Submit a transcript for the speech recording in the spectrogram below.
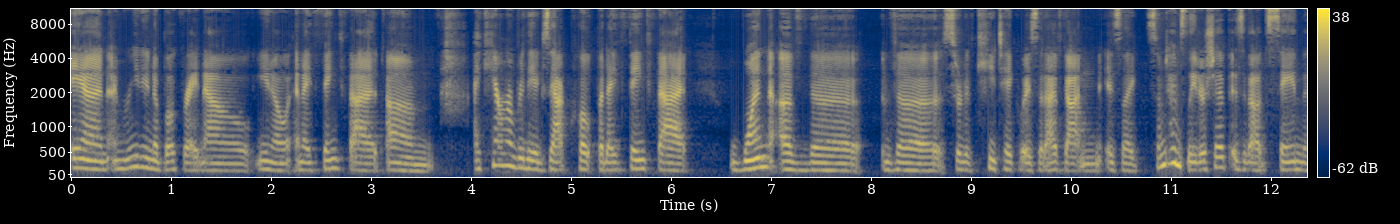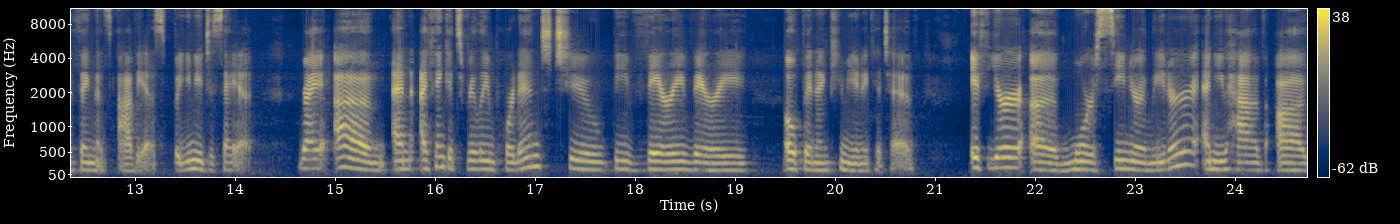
And I'm reading a book right now, you know, and I think that um, I can't remember the exact quote, but I think that one of the the sort of key takeaways that I've gotten is like sometimes leadership is about saying the thing that's obvious, but you need to say it, right? Um, and I think it's really important to be very, very open and communicative. If you're a more senior leader and you have a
